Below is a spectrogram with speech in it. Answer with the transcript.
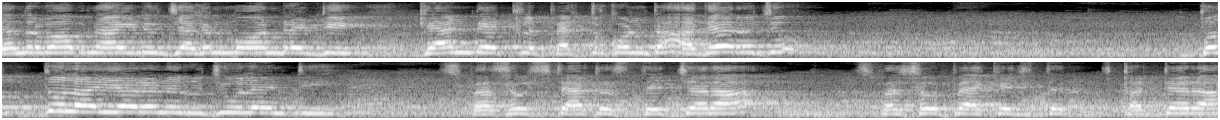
చంద్రబాబు నాయుడు జగన్మోహన్ రెడ్డి క్యాండిడేట్లు పెట్టకుండా అదే రుజువు. తొత్తులు అయ్యారని రుజువులేంటి? స్పెషల్ స్టేటస్ తెచ్చారా? స్పెషల్ ప్యాకేజ్ తె కట్టారా?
